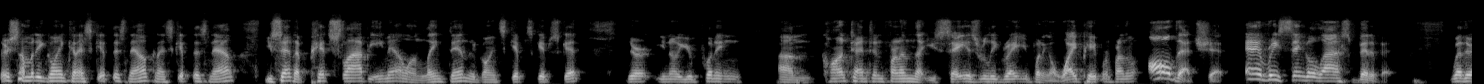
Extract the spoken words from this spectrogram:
there's somebody going, Can I skip this now? Can I skip this now? You send a pitch slap email on LinkedIn, they're going skip, skip, skip. They're, you know, you're putting um, content in front of them that you say is really great. You're putting a white paper in front of them, all that shit. Every single last bit of it. Whether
